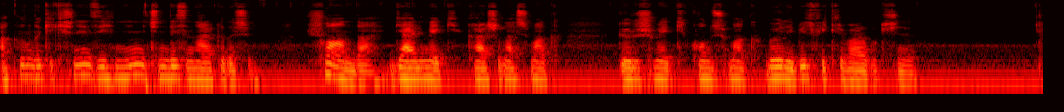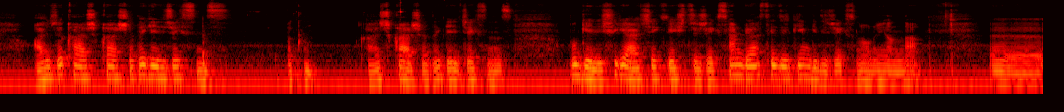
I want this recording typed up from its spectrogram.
Aklındaki kişinin zihninin içindesin arkadaşım. Şu anda gelmek, karşılaşmak, görüşmek, konuşmak böyle bir fikri var bu kişinin. Ayrıca karşı karşıya da geleceksiniz. Bakın karşı karşıya da geleceksiniz bu gelişi gerçekleştirecek. Sen biraz tedirgin gideceksin onun yanına. Ee,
